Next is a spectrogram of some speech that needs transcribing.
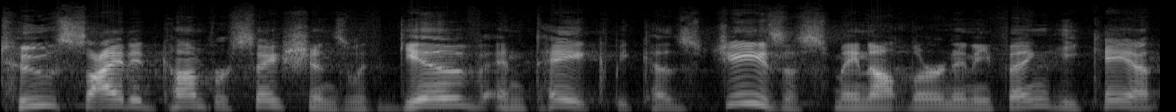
two sided conversations with give and take because Jesus may not learn anything, he can't.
